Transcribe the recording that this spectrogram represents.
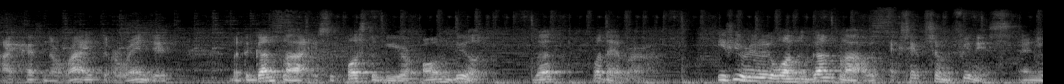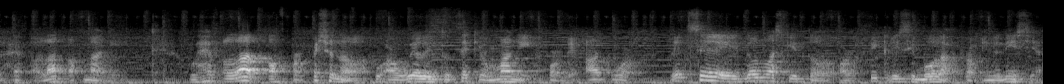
I have no right to arrange it, but the gunpla is supposed to be your own build. But whatever. If you really want a gunpla with exceptional finish and you have a lot of money, we have a lot of professionals who are willing to take your money for the artwork. Let's say Don Waskito or Fikri siBolang from Indonesia.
